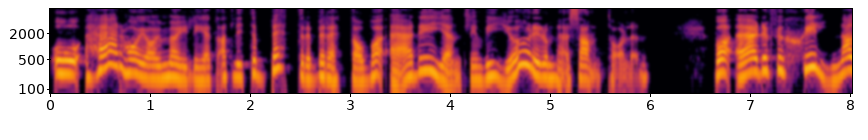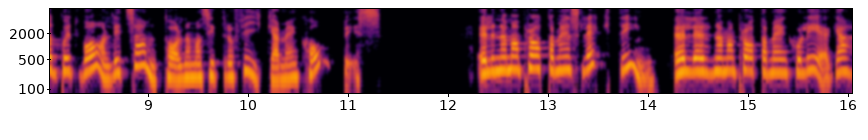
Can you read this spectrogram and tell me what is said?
Och här har jag ju möjlighet att lite bättre berätta om vad är det egentligen vi gör i de här samtalen. Vad är det för skillnad på ett vanligt samtal när man sitter och fikar med en kompis? eller när man pratar med en släkting eller när man pratar med en kollega.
